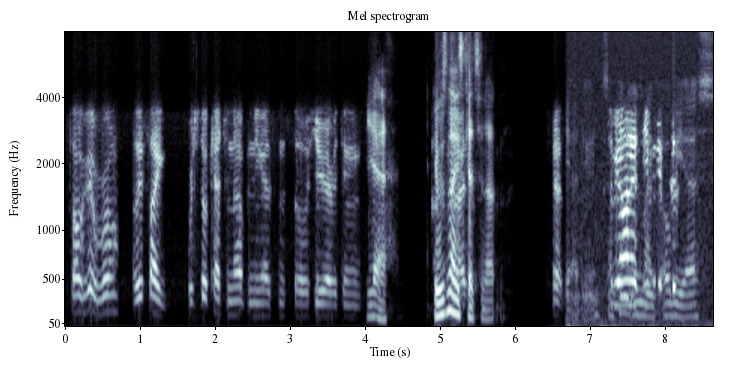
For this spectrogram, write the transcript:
It's all good, bro. At least like we're still catching up, and you guys can still hear everything. Yeah, it was nice catching up. Yeah, dude. To be honest, in, like, even if OBS.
